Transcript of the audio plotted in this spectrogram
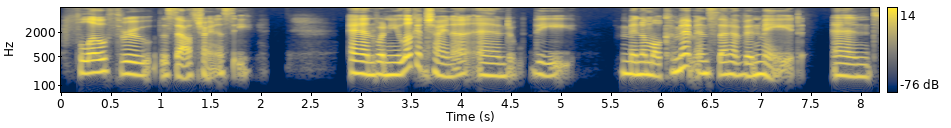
flow through the South China Sea. And when you look at China and the minimal commitments that have been made, and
